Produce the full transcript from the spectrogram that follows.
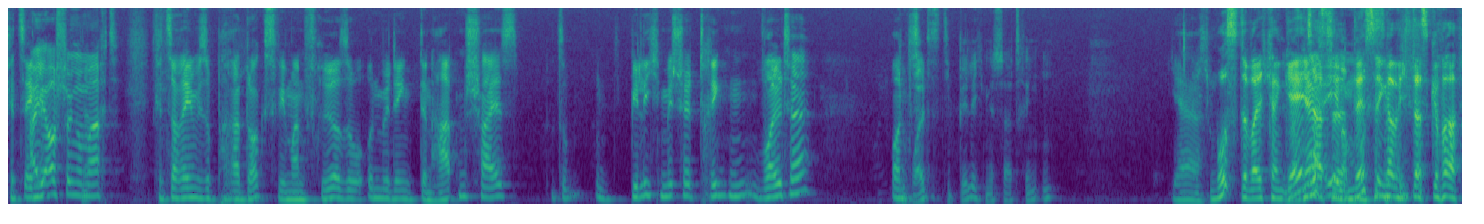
Habe ich auch schon gemacht. Ich finde es auch irgendwie so paradox, wie man früher so unbedingt den harten Scheiß so und Billigmische trinken wollte. Und Du wolltest die Billigmischer trinken? ja. Ich musste, weil ich kein Geld Ja, hatte. eben. Deswegen habe ich das gemacht.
